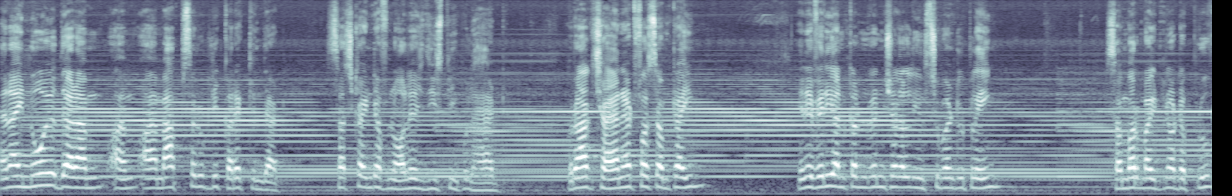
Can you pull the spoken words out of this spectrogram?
And I know that I'm, I'm, I'm absolutely correct in that. Such kind of knowledge these people had. Rag Chayanat for some time in a very unconventional instrumental playing. Summer might not approve,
